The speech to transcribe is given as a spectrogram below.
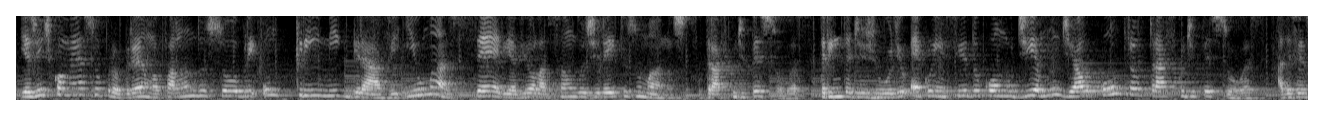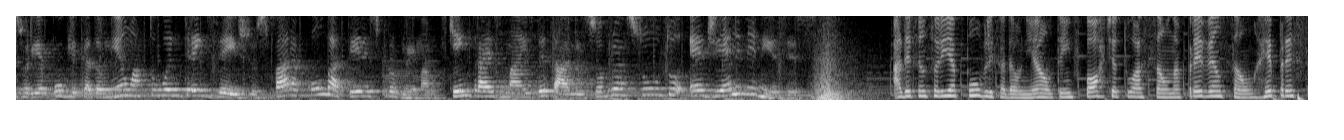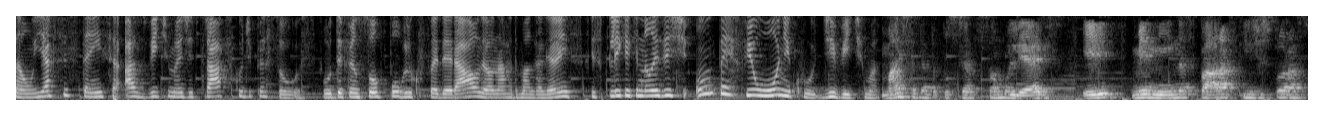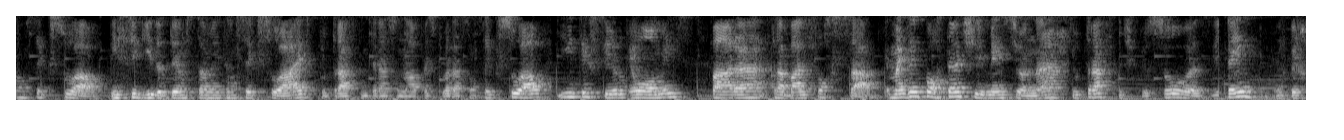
E a gente começa o programa falando sobre um crime grave e uma séria violação dos direitos humanos, o tráfico de pessoas. 30 de julho é conhecido como Dia Mundial contra o Tráfico de Pessoas. A Defensoria Pública da União atua em três eixos para combater esse problema. Quem traz mais detalhes sobre o assunto é Diele Menezes. A Defensoria Pública da União tem forte atuação na prevenção, repressão e assistência às vítimas de tráfico de pessoas. O defensor público federal, Leonardo Magalhães, explica que não existe um perfil único de vítima. Mais de 70% são mulheres e meninas para fins de exploração sexual. Em seguida, temos também transexuais para o tráfico internacional para exploração sexual e em terceiro, homens para trabalho forçado. Mas é importante mencionar que o tráfico de pessoas tem um perfil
